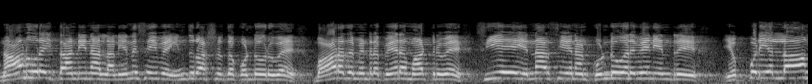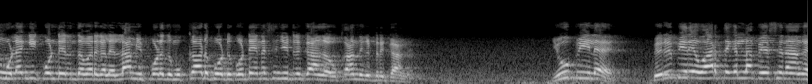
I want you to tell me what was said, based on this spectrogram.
நானூரை தாண்டினால் நான் என்ன செய்வேன்? இந்து ராஷ்டிரத்தை கொண்டு வருவேன் பாரதம் என்ற பெயரை மாற்றுவேன் சிஏ என்ஆர்சியை நான் கொண்டு வருவேன் என்று எப்படியெல்லாம் முழங்கி கொண்டிருந்தவர்கள் எல்லாம் இப்பொழுது முக்காடு போட்டுக்கொண்டு என்ன செஞ்சுட்டு இருக்காங்க உட்கார்ந்துகிட்டு இருக்காங்க யூபியில பெரிய பெரிய வார்த்தைகள்லாம் பேசுனாங்க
